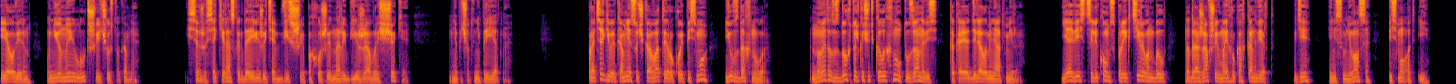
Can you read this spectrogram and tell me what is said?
и я уверен, у нее наилучшие чувства ко мне. И все же всякий раз, когда я вижу эти обвисшие, похожие на рыбьи жабры щеки, мне почему-то неприятно. Протягивая ко мне сучковатой рукой письмо, Ю вздохнула. Но этот вздох только чуть колыхнул ту занавесь, какая отделяла меня от мира. Я весь целиком спроектирован был на дрожавший в моих руках конверт, где, я не сомневался, письмо от И.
